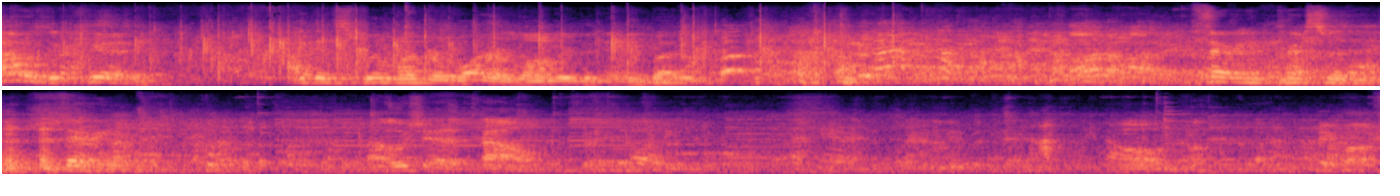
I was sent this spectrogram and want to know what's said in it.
I was a kid, I could swim underwater longer than anybody. Very impressed with that. Very. I wish I had a towel. Oh, no. Hey, Bob.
